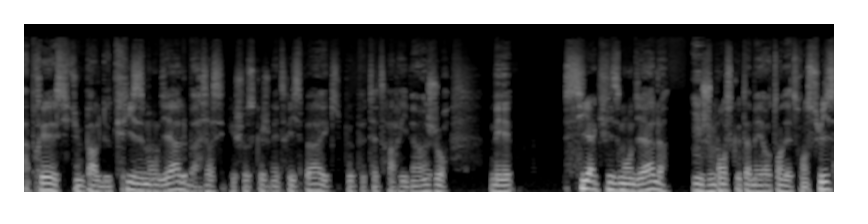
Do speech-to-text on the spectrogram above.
Après, si tu me parles de crise mondiale, bah ça c'est quelque chose que je maîtrise pas et qui peut peut-être arriver un jour. Mais s'il y a crise mondiale, je mhm. pense que tu as meilleur temps d'être en Suisse.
